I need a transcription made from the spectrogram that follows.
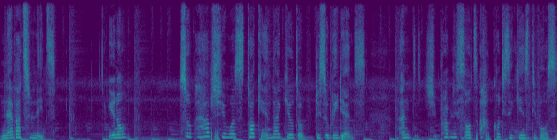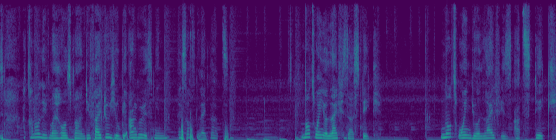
Never too late. You know? So perhaps she was stuck in that guilt of disobedience. And she probably thought, ah, God is against divorces. I cannot leave my husband. If I do, he'll be angry with me. and something like that. Not when your life is at stake. Not when your life is at stake.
